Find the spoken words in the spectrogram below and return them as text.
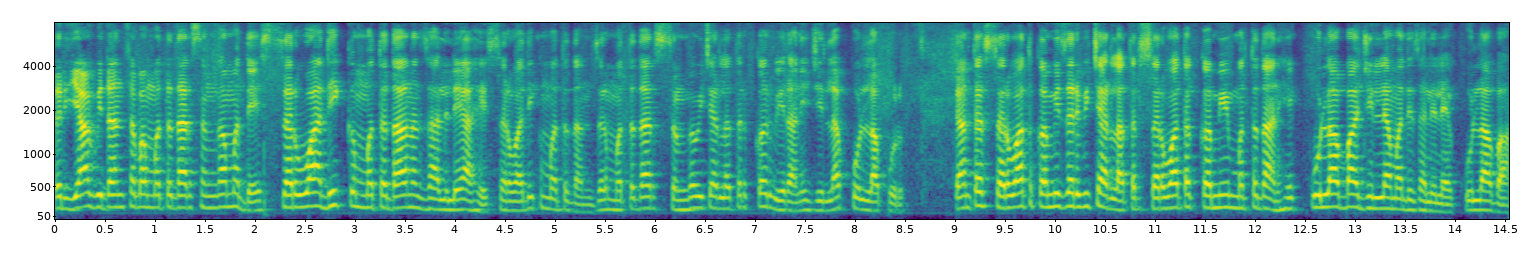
तर या विधानसभा मतदारसंघामध्ये सर्वाधिक मतदान झालेले आहे. सर्वाधिक मतदान. जर मतदारसंघ विचारला तर करवीर आणि जिल्हा कोल्हापूर. त्यानंतर सर्वात कमी जर विचारला तर सर्वात कमी मतदान हे कुलाबा जिल्ह्यामध्ये झालेलं आहे. कुलाबा.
